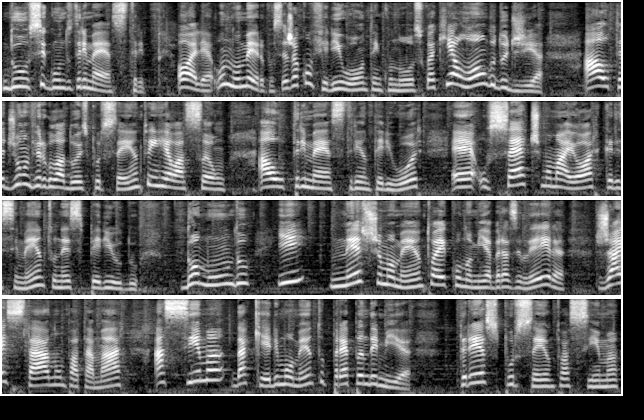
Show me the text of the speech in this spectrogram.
do segundo trimestre. Olha, o número você já conferiu ontem conosco aqui ao longo do dia. Alta de 1,2% em relação ao trimestre anterior. É o sétimo maior crescimento nesse período do mundo e Neste momento, a economia brasileira já está num patamar acima daquele momento pré-pandemia. 3% acima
